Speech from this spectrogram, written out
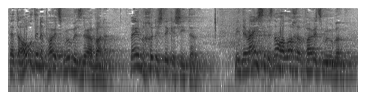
that the whole din of parts is the Rabbanan. Very mechudish dikashita. Mean, the Raisa, there's no halacha of parts Meruba.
